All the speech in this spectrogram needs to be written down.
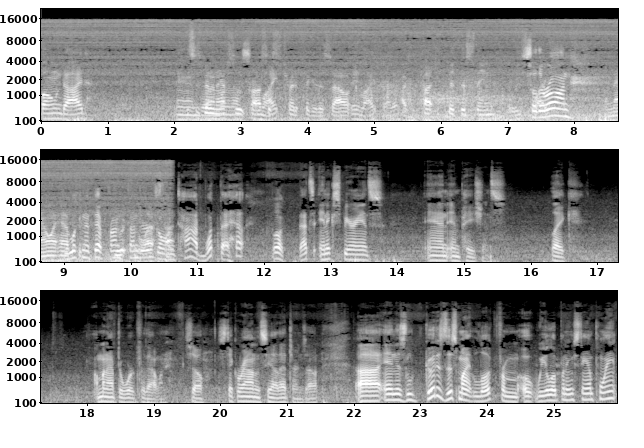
phone died. And, this has been uh, an absolute process to try to figure this out. Daylight, rather. I've cut and fit this thing at least So twice, they're on. and now I You're have looking to at that front it for the fender going, time. Todd, what the hell? Look, that's inexperience and impatience. Like, I'm going to have to work for that one. So stick around and see how that turns out. Uh, and as good as this might look from a wheel opening standpoint,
